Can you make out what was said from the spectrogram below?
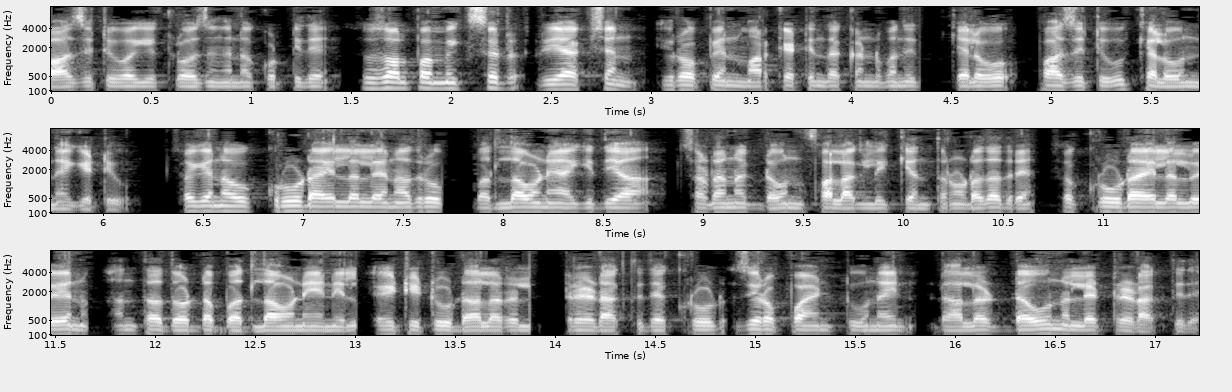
ಪಾಸಿಟಿವ್ ಆಗಿ ಕ್ಲೋಸಿಂಗ್ ಅನ್ನ ಕೊಟ್ಟಿದೆ. ಸೊ ಸ್ವಲ್ಪ ಮಿಕ್ಸ್ಡ್ ರಿಯಾಕ್ಷನ್ ಯುರೋಪಿಯನ್ ಮಾರ್ಕೆಟ್ ಇಂದ ಕಂಡು ಬಂದಿದೆ ಕೆಲವು ಪಾಸಿಟಿವ್ ಕೆಲವು ನೆಗೆಟಿವ್ ಹಾಗೆ ನಾವು ಕ್ರೂಡ್ ಆಯಿಲ್ ಅಲ್ಲಿ ಏನಾದ್ರು ಬದಲಾವಣೆ ಆಗಿದೆಯಾ? ಸಡನ್ ಆಗಿ ಡೌನ್ ಫಾಲ್ ಆಗ್ಲಿಕ್ಕೆ ಅಂತ ನೋಡೋದಾದ್ರೆ ಸೊ ಕ್ರೂಡ್ ಆಯಿಲ್ ಅಲ್ಲೂ ಏನು ಅಂತ ದೊಡ್ಡ ಬದಲಾವಣೆ ಏನಿಲ್ಲ. ಏಯ್ಟಿ ಟೂ ಡಾಲರ್ ಅಲ್ಲಿ ಟ್ರೇಡ್ ಆಗ್ತಿದೆ crude zero point two nine dollar down ಅಲ್ಲೇ ಟ್ರೇಡ್ ಆಗ್ತಿದೆ.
